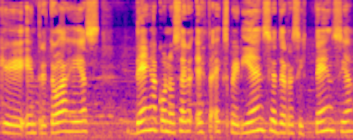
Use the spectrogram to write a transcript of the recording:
que entre todas ellas den a conocer estas experiencias de resistencia,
